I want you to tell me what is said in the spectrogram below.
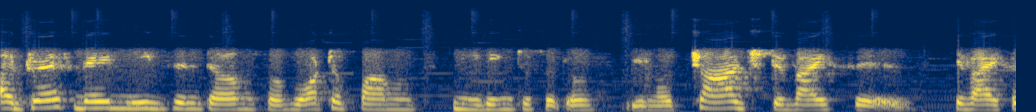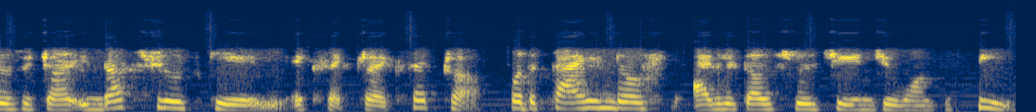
address their needs in terms of water pumps needing to sort of, you know, charge devices, devices which are industrial scale, etc., etc., for the kind of agricultural change you want to see?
